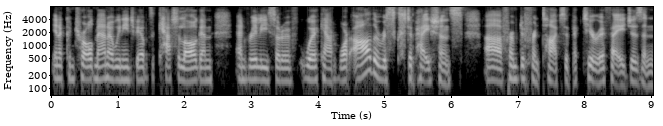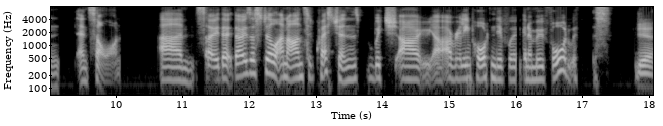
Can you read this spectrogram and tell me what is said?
in a controlled manner. We need to be able to catalog and and really sort of work out what are the risks to patients uh, from different types of bacteriophages and and so on. Um, so th- those are still unanswered questions, which are are really important if we're going to move forward with this. Yeah,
